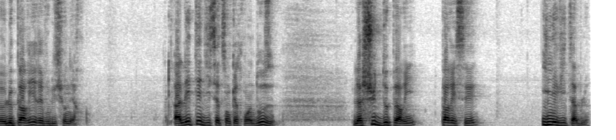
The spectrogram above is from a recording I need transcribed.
euh, le Paris révolutionnaire. À l'été 1792, la chute de Paris paraissait inévitable.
